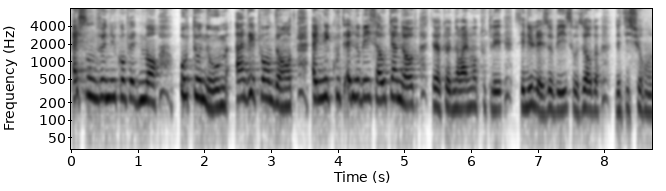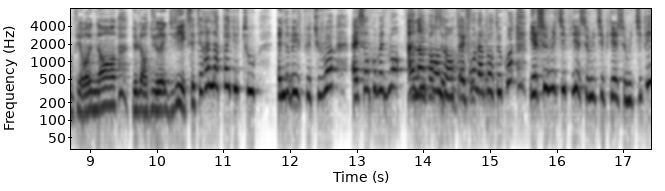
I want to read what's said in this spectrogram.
Elles sont devenues complètement autonomes, indépendantes. Elles n'écoutent, elles n'obéissent à aucun ordre. C'est-à-dire que normalement, toutes les cellules, elles obéissent aux ordres des tissus environnants, de leur durée de vie, etc. Là, pas du tout. Elles n'obéissent plus, tu vois. Elles sont complètement indépendantes. Elles font n'importe quoi et elles se multiplient, elles se multiplient, elles se multiplient.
